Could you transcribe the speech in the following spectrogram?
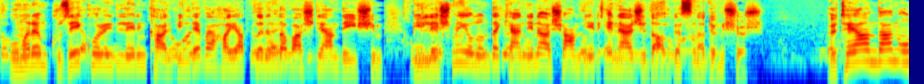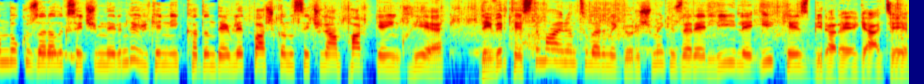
umarım Kuzey Korelilerin kalbinde ve hayatlarında başlayan değişim, birleşme yolunda kendini aşan bir enerji dalgasına dönüşür. Öte yandan 19 Aralık seçimlerinde ülkenin ilk kadın devlet başkanı seçilen Park Geun-hye, devir teslim ayrıntılarını görüşmek üzere Lee ile ilk kez bir araya geldi.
